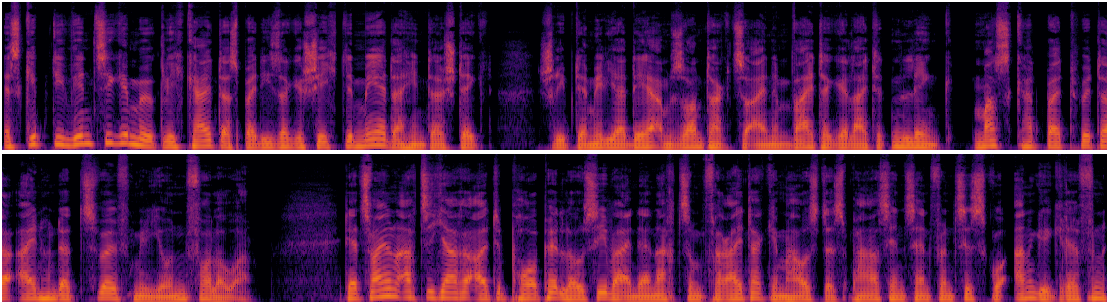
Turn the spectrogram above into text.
Es gibt die winzige Möglichkeit, dass bei dieser Geschichte mehr dahinter steckt, schrieb der Milliardär am Sonntag zu einem weitergeleiteten Link. Musk hat bei Twitter 112 Millionen Follower. Der 82 Jahre alte Paul Pelosi war in der Nacht zum Freitag im Haus des Paares in San Francisco angegriffen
